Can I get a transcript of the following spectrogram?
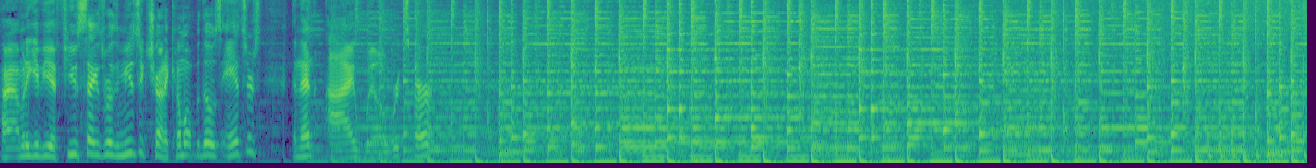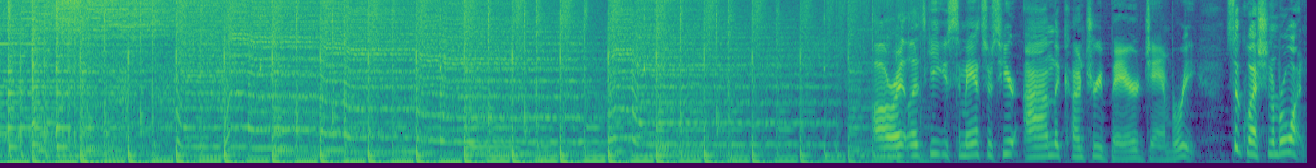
All right, I'm going to give you a few seconds worth of music, try to come up with those answers, and then I will return. Let's get you some answers here on the Country Bear Jamboree. So, question number one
